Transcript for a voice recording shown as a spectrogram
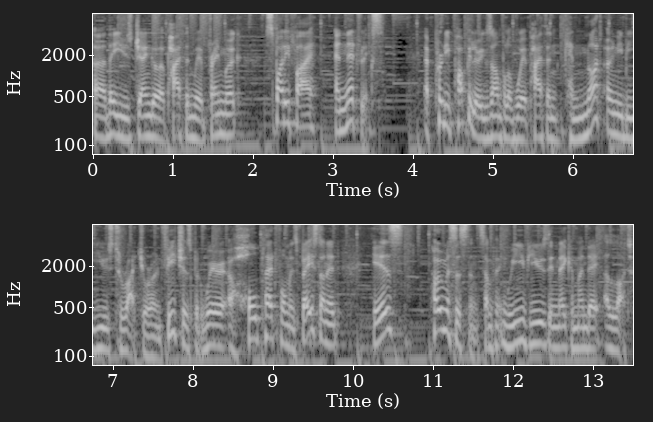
uh, they use Django, a Python web framework, Spotify, and Netflix. A pretty popular example of where Python can not only be used to write your own features, but where a whole platform is based on it is Home Assistant, something we've used in Maker Monday a lot.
